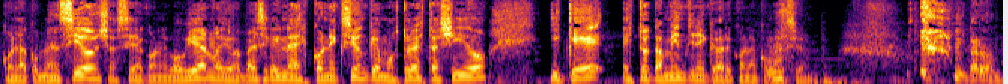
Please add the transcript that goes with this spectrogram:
con la convención, ya sea con el gobierno, digo, me parece que hay una desconexión que mostró el estallido y que esto también tiene que ver con la convención. Perdón.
